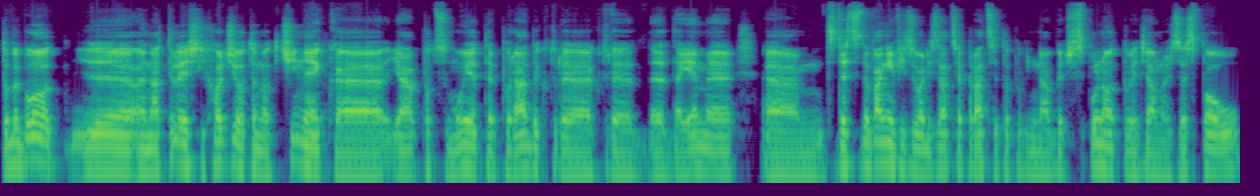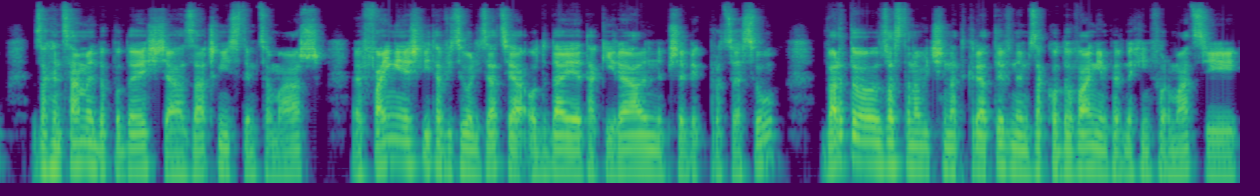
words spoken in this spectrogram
To by było e, na tyle, jeśli chodzi o ten odcinek. E, ja podsumuję te porady, które, które e, dajemy. Zdecydowanie wizualizacja pracy to powinna być wspólna odpowiedzialność zespołu. Zachęcamy do podejścia, zacznij z tym, co masz. Fajnie, jeśli ta wizualizacja oddaje taki realny przebieg procesu. Warto zastanowić się nad kreatywnym zakodowaniem pewnych informacji,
